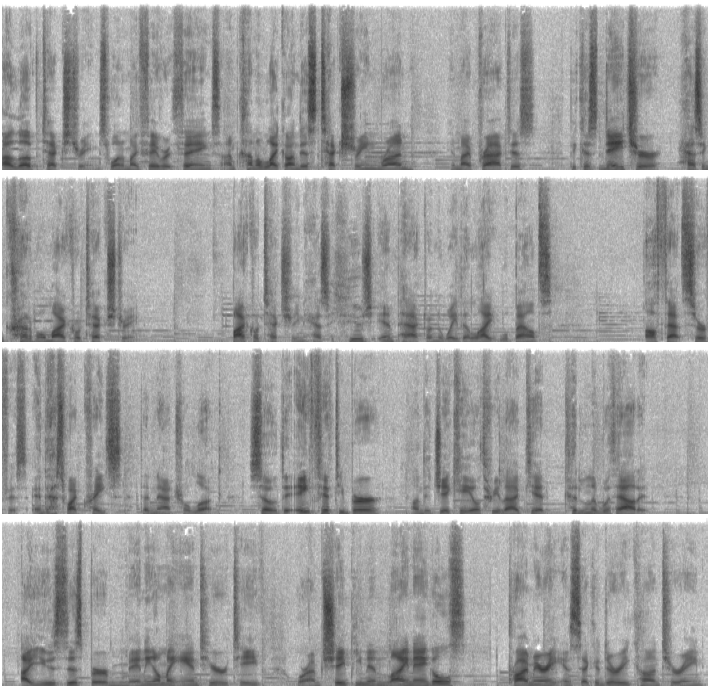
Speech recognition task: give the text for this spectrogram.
I love texturing. It's one of my favorite things. I'm kind of like on this texturing run in my practice because nature has incredible micro texturing. Micro texturing has a huge impact on the way the light will bounce off that surface, and that's what creates the natural look. So the 850 burr on the JK03 Lab Kit couldn't live without it. I use this burr mainly on my anterior teeth where I'm shaping in line angles, primary and secondary contouring,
